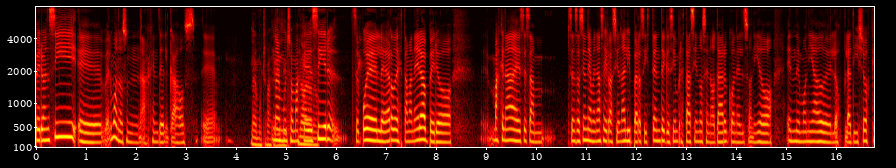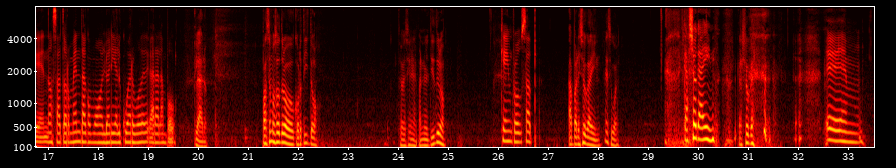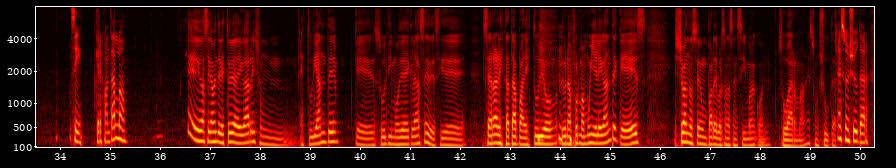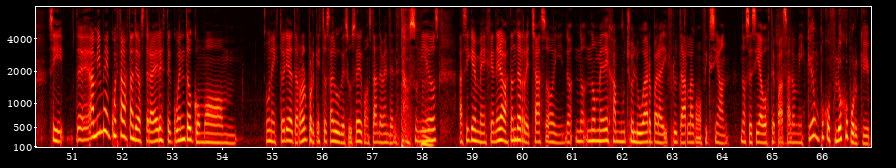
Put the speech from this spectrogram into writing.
pero en sí, eh, el mono es un agente del caos. Eh, No hay mucho más que no hay decir. mucho más No, que no, decir. Se puede leer de esta manera, pero eh, más que nada es esa sensación de amenaza irracional y persistente que siempre está haciéndose notar con el sonido endemoniado de los platillos que nos atormenta como lo haría el cuervo de Edgar Allan Poe. Claro. Pasemos a otro cortito. ¿Te voy a decir en español el título? Cain rose up. Apareció Caín. Es igual. Cayó Caín. Cayó Caín. Em, sí, ¿quieres contarlo? Eh, básicamente la historia de Garrich, un estudiante que su último día de clase decide cerrar esta etapa de estudio de una forma muy elegante que es llevándose un par de personas encima con su arma. Es un shooter. Es un shooter. Sí, eh, a mí me cuesta bastante abstraer este cuento como mm, una historia de terror porque esto es algo que sucede constantemente en Estados Unidos, así que me genera bastante rechazo y no, no, no me deja mucho lugar para disfrutarla como ficción. No sé si a vos te pasa lo mismo. Queda un poco flojo porque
